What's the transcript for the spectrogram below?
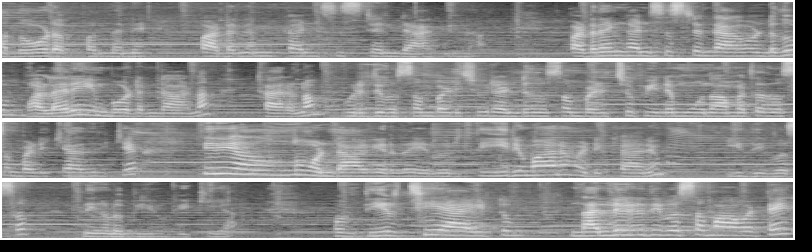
അതോടൊപ്പം തന്നെ പഠനം കൺസിസ്റ്റന്റ് ആകുക പഠനം കൺസിസ്റ്റന്റ് ആവേണ്ടതും വളരെ ഇമ്പോർട്ടന്റ് ആണ്. കാരണം ഒരു ദിവസം പഠിച്ചു രണ്ട് ദിവസം പഠിച്ചു പിന്നെ മൂന്നാമത്തെ ദിവസം പഠിക്കാതിരിക്കുക. ഇനി അതൊന്നും ഉണ്ടാകരുത് എന്നൊരു തീരുമാനമെടുക്കാനും ഈ ദിവസം നിങ്ങൾ ഉപയോഗിക്കുക. അപ്പം തീർച്ചയായിട്ടും നല്ലൊരു ദിവസമാവട്ടെ.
